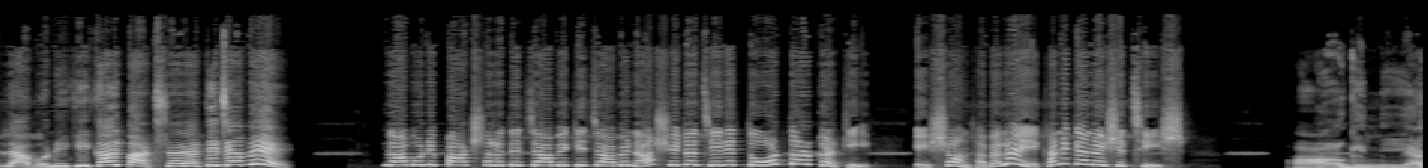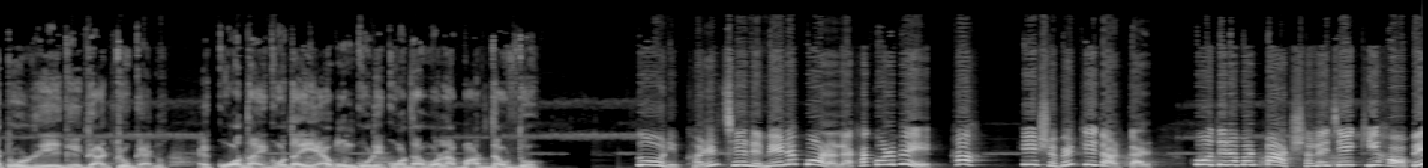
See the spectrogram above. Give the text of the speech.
লাবণী কি কাল পাঠশালাতে যাবে? লাবণী পাঠশালাতে যাবে কি যাবে না সেটা জেনে তোর দরকার কি? এই সন্ধ্যাবেলা এখানে কেন এসেছিস? আ গিন্নি এত রেগে যাচ্ছ কেন? এ কথায় কথায় এমন করে কথা বলা বাদ দাও তো। গরিব ঘরের ছেলে মেয়েরা পড়ালেখা করবে? হ্যাঁ এসবের কি দরকার? ওদের আবার পাঠশালায় যে কি হবে?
